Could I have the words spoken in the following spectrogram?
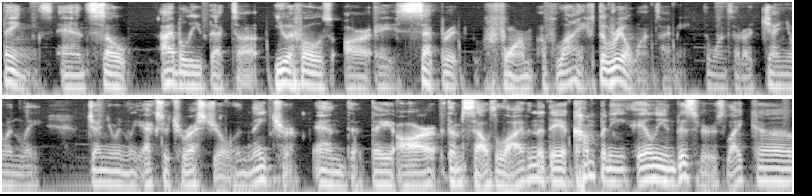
things. And so I believe that uh, UFOs are a separate form of life, the real ones. I mean, the ones that are genuinely genuinely extraterrestrial in nature, and that they are themselves alive, and that they accompany alien visitors like uh,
